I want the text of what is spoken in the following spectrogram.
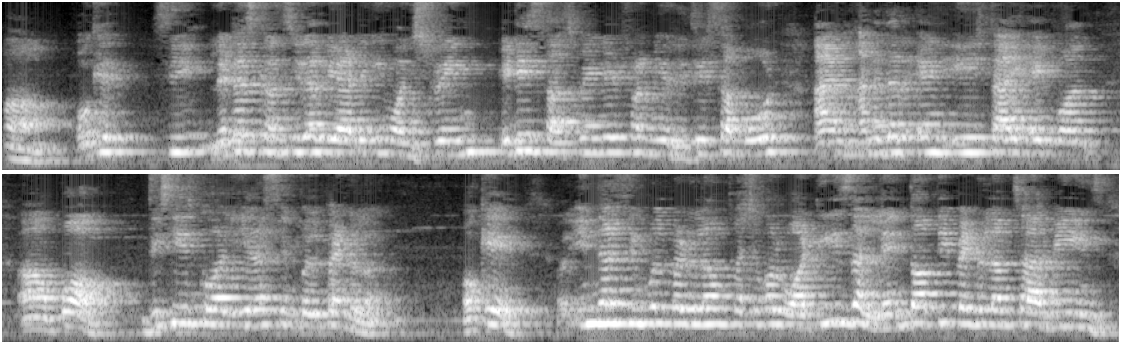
Uh, okay see let us consider we are taking one string. It is suspended from a rigid support and another end is tied at one uh, bob. This is called here simple pendulum okay? In that simple pendulum first of all what is the length of the pendulum sir means?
